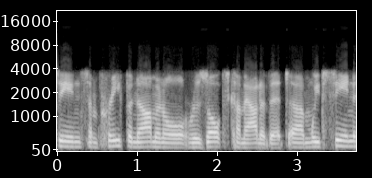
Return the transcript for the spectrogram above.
seen some pretty phenomenal results come out of it. Um, we've seen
